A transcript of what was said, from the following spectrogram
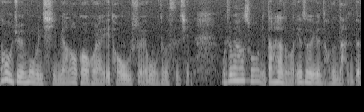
然后我觉得莫名其妙。然后我朋友回来一头雾水，问我这个事情，我就跟他说：“你当下怎么？因为这个院长是男的。”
